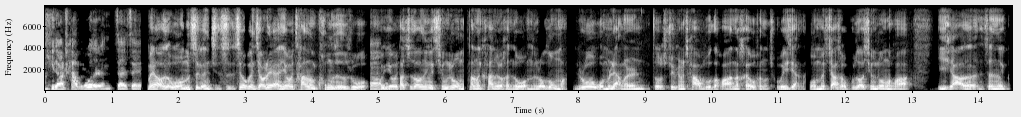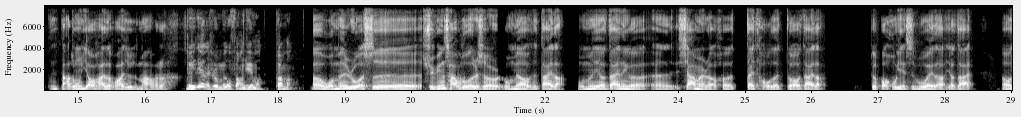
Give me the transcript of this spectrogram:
体量差不多的人在在？没有，我们只跟只只有跟教练，因为他能控制得住，啊因为他知道那个轻重，他能看出很多我们的漏洞嘛。如果我们两个人都水平差不多的话，那很有可能出危险的。我们下手不知道轻重的话，一下子真的打中要害的话，就是麻烦了。对练的时候没有防具吗？穿吗？呃，我们如果是水平差不多的时候，我们要就带的，我们要带那个呃下面的和带头的都要带的，就保护隐私部位的要带，然后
